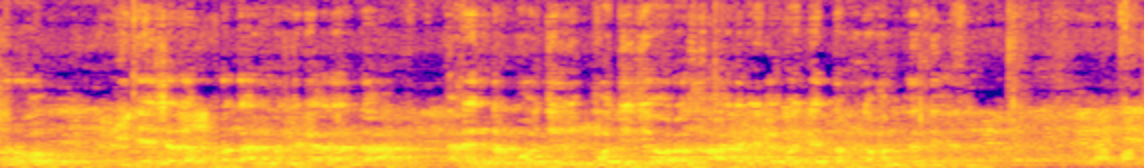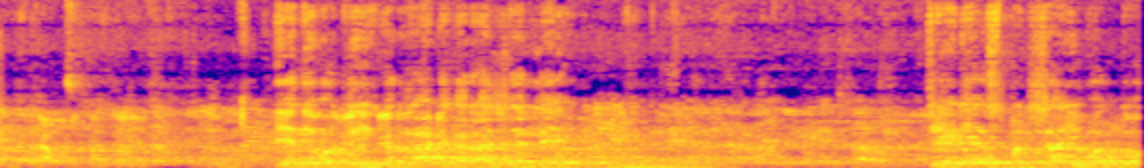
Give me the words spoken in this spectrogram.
ಅವರು ಈ ದೇಶದ ಪ್ರಧಾನಮಂತ್ರಿಯಾದಂಥ ನರೇಂದ್ರ ಮೋದಿ, ಮೋದಿಜಿಯವರ ಸಾಧನೆಗಳ ಬಗ್ಗೆ ತಮ್ಮ ಗಮನ ತಂದಿದ್ದಾರೆ. ಏನಿವತ್ತು ಈ ಕರ್ನಾಟಕ ರಾಜ್ಯದಲ್ಲಿ ಜೆ ಡಿ ಎಸ್ ಪಕ್ಷ ಇವತ್ತು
